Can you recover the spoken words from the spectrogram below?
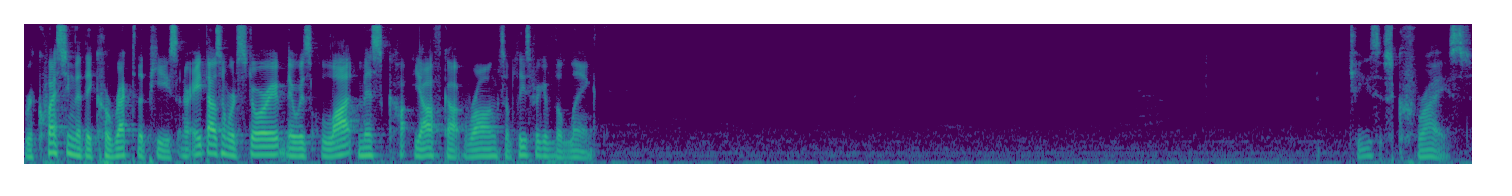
requesting that they correct the piece. In our 8,000 word story, there was a lot Miss Yoffe got wrong, so please forgive the length. Jesus Christ.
